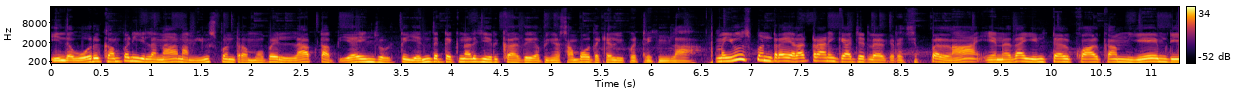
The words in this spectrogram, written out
இந்த ஒரு கம்பெனி இல்லைன்னா நம்ம யூஸ் பண்ணுற மொபைல் லேப்டாப் ஏன்னு சொல்லிட்டு எந்த டெக்னாலஜி இருக்காது அப்படிங்கிற சம்பவத்தை கேள்விப்பட்டிருக்கீங்களா? நம்ம யூஸ் பண்ணுற எலக்ட்ரானிக் கேஜெட்டில் இருக்கிற சிப்பெல்லாம் என்ன தான் Intel Qualcomm AMD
